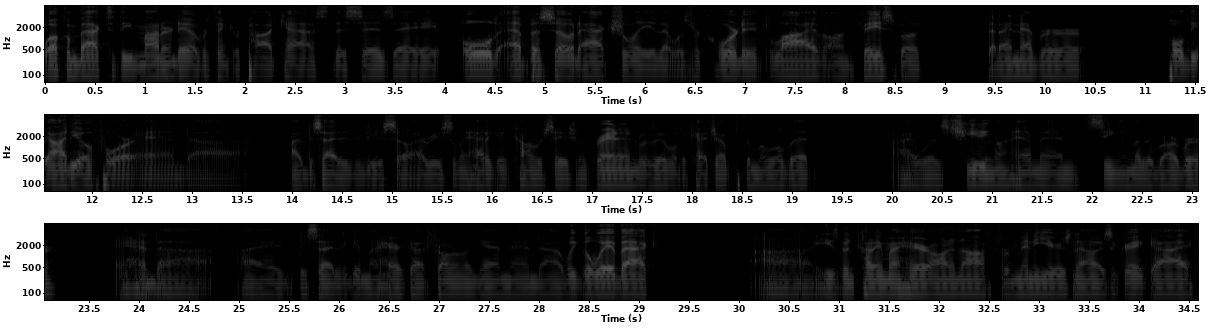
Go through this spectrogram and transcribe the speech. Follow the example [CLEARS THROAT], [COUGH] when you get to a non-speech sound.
Welcome back to the Modern Day Overthinker podcast. This is a old episode actually that was recorded live on Facebook that I never pulled the audio for and uh, I've decided to do so. I recently had a good conversation with Brandon, was able to catch up with him a little bit. I was cheating on him and seeing another barber and uh, I decided to get my haircut from him again and uh, we go way back uh, he's been cutting my hair on and off for many years now. He's a great guy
